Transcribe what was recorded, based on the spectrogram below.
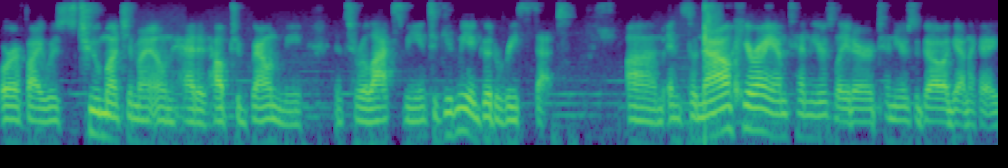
or if i was too much in my own head it helped to ground me and to relax me and to give me a good reset um, and so now here I am 10 years later, 10 years ago, again, like I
